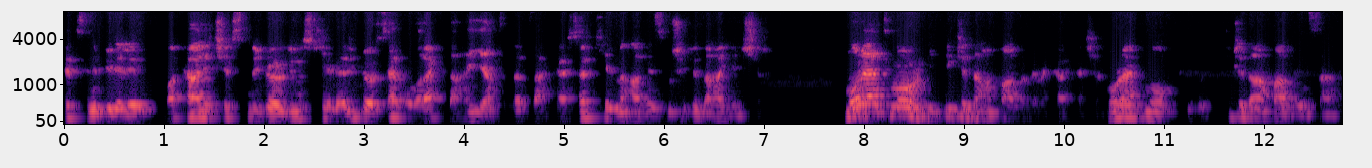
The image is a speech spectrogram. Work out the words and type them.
Hepsini bilelim. Makale içerisinde gördüğümüz kelimeleri görsel olarak daha iyi hatırlarız arkadaşlar. Kelime haznesi bu şekilde daha gelişir. More and more gittikçe daha fazla demek arkadaşlar. More and more gittikçe daha fazla insan.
